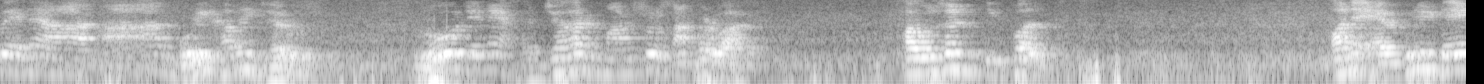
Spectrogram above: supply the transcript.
હવે એને આ આ ગોળી ખાવાની જરૂર છે. રોજ એને હજાર માણસો સાંભળવા થાઉઝન્ડ પીપલ અને એવરી ડે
